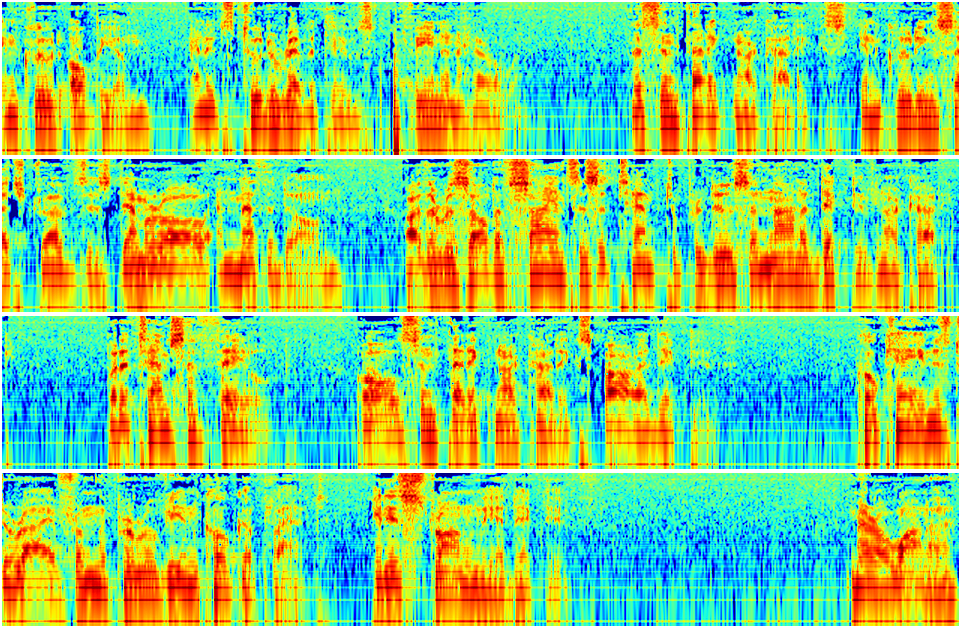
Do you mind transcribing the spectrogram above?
include opium and its two derivatives, morphine and heroin. The synthetic narcotics, including such drugs as Demerol and methadone, are the result of science's attempt to produce a non-addictive narcotic. But attempts have failed. All synthetic narcotics are addictive. Cocaine is derived from the Peruvian coca plant. It is strongly addictive. Marijuana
